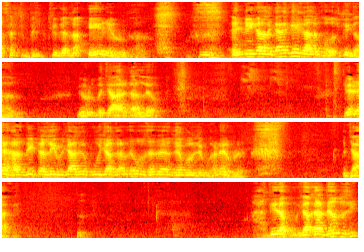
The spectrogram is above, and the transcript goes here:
ਅਸਲ ਚ ਵਿੱਚ ਗੱਲਾਂ ਇਹ ਨੇ ਹੁਣ ਕਹਾ ਇੰਨੀ ਗੱਲ ਕਹਿ ਕੇ ਗੱਲ ਖੋਲਤੀ ਗਾਹ ਨੂੰ। ਹੁਣ ਵਿਚਾਰ ਕਰ ਲਿਓ। ਜਿਹੜੇ ਹਰ ਟੱਲੀ ਵਜਾ ਕੇ ਪੂਜਾ ਕਰਦੇ, ਉਸੇ ਦੇ ਅੱਗੇ ਮੁਲਜ਼ਮ ਖੜੇ ਹੋਣੇ। ਜਾ ਕੇ। ਹਾਦੀ ਦਾ ਪੂਜਾ ਕਰਦੇ ਹੋ ਤੁਸੀਂ?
